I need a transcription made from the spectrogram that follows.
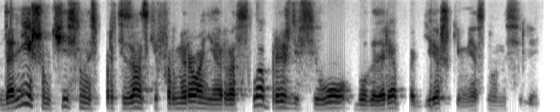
В дальнейшем численность партизанских формирований росла прежде всего благодаря поддержке местного населения.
